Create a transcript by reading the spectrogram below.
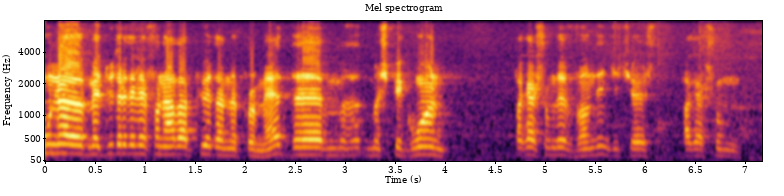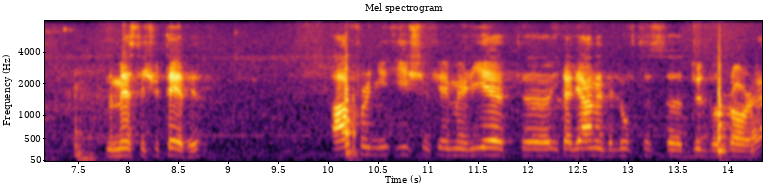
unë me dy tre telefonata pyeta në Përmet dhe më shpjeguan pak a shumë dhe vendin që që është pak a shumë në mes të qytetit, afër një ish infermierie italiane të luftës së dytë botërore,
